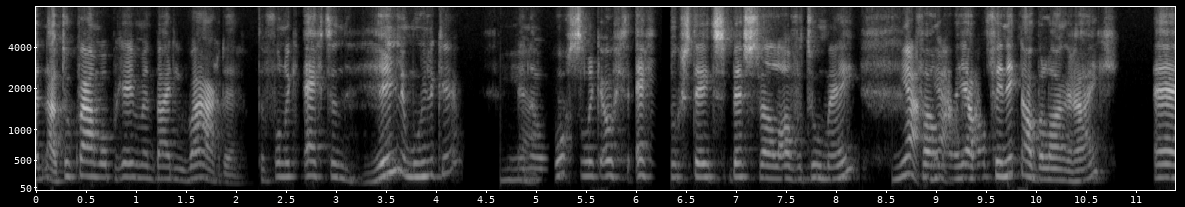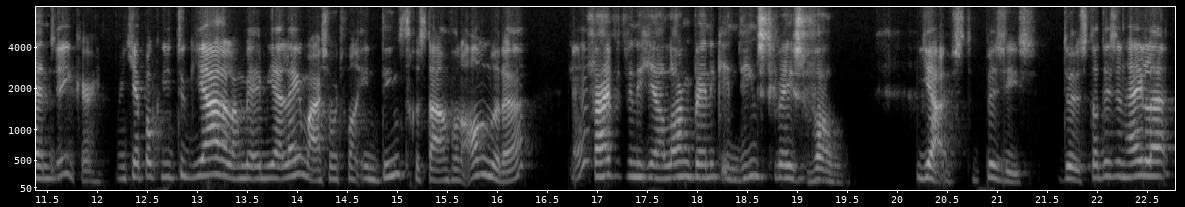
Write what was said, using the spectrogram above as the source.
nou toen kwamen we op een gegeven moment bij die waarden. Dat vond ik echt een hele moeilijke. En Ja. daar worstel ik ook echt nog steeds best wel af en toe mee. Ja, Van ja. eh, ja, wat vind ik nou belangrijk? En Zeker. Want je hebt ook natuurlijk jarenlang ben je alleen maar een soort van in dienst gestaan van anderen. 25 jaar lang ben ik in dienst geweest van. Juist, precies. Dus dat is een hele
